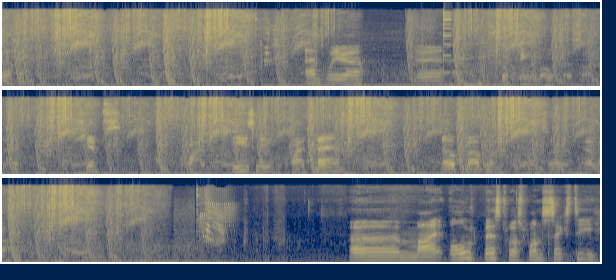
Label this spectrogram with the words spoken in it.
Okay. And we are uh, switching motors on the ships quite easily, quite fast, no problems whatsoever. Uh, my old best was 160.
